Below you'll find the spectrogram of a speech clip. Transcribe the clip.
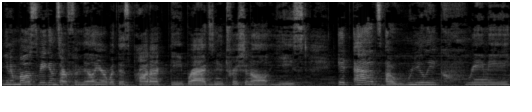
you know, most vegans are familiar with this product, the Bragg's Nutritional Yeast. It adds a really creamy,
